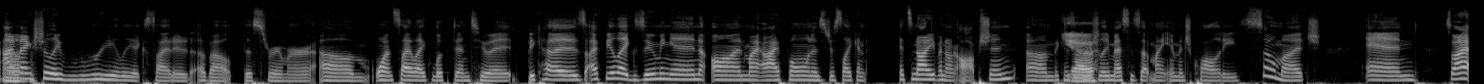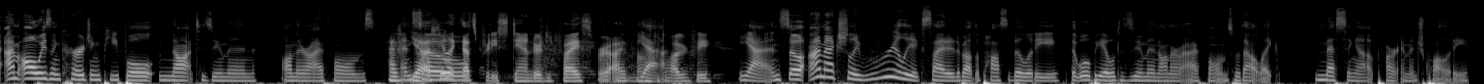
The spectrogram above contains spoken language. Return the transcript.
I'm um, actually really excited about this rumor. Um, once I like looked into it, because I feel like zooming in on my iPhone is just like an it's not even an option um, because yeah. it usually messes up my image quality so much. And so I, am always encouraging people not to zoom in on their iPhones. and yeah, so, I feel like that's pretty standard advice for iPhone yeah. photography. Yeah, and so I'm actually really excited about the possibility that we'll be able to zoom in on our iPhones without like messing up our image quality.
